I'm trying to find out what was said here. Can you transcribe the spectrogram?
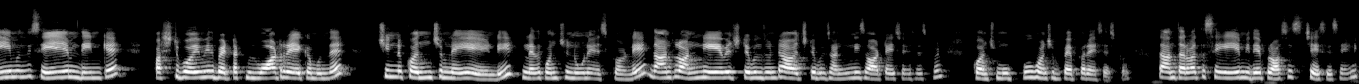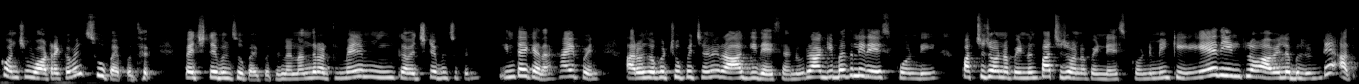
ఏముంది? సేమ్ దీనికే. ఫస్ట్ పొయ్యి మీద పెట్టక వాటర్ వేయకముందే చిన్న కొంచెం నెయ్యి వేయండి లేదా కొంచెం నూనె వేసుకోండి. దాంట్లో అన్ని ఏ వెజిటేబుల్స్ ఉంటే ఆ వెజిటేబుల్స్ అన్ని సార్ట్ చేసేసుకొని కొంచెం ఉప్పు కొంచెం పెప్పర్ వేసేసుకోండి దాని తర్వాత సేమ్ ఇదే ప్రాసెస్ చేసేసేయండి. కొంచెం వాటర్ ఎక్కువ సూప్ అయిపోతుంది. వెజిటేబుల్ సూప్ అయిపోతుంది. నన్ను అందరూ అర్థం ఇంకా వెజిటేబుల్ సూప్ ఇంతే కదా అయిపోయింది. ఆ రోజు ఒకటి చూపించాను రాగి వేసాను. రాగి బదులు ఇది వేసుకోండి. పచ్చజొన్న పిండి ఉంది పచ్చజొన్న పిండి వేసుకోండి. మీకు ఏది ఇంట్లో అవైలబుల్ ఉంటే అది.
